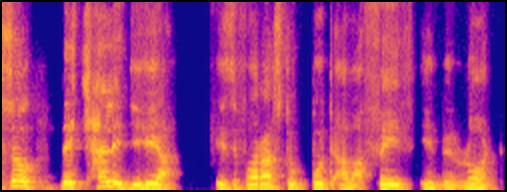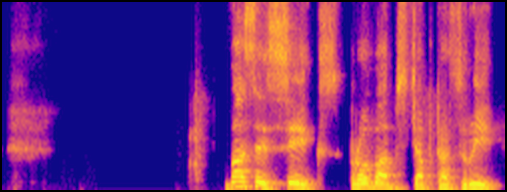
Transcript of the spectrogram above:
so the challenge here is for us to put our faith in the Lord. Verses 6, Proverbs chapter 3.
